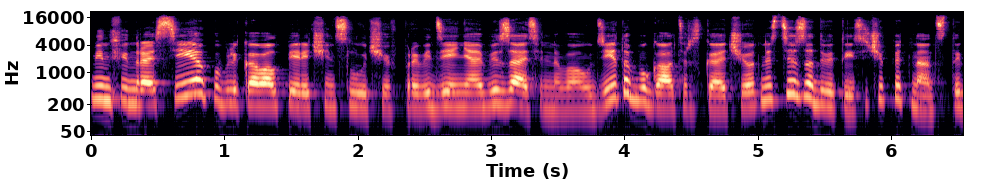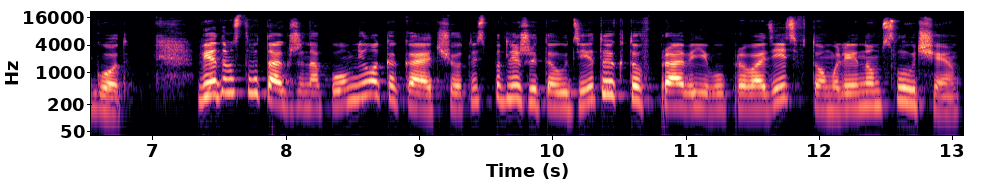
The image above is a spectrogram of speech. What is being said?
Минфин России опубликовал перечень случаев проведения обязательного аудита бухгалтерской отчетности за 2015 год. Ведомство также напомнило, какая отчетность подлежит аудиту и кто вправе его проводить в том или ином случае.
